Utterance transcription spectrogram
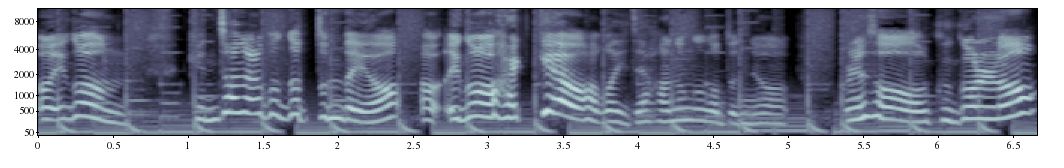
어, 이건 괜찮을 것 같은데요? 어, 이거 할게요 하고 이제 하는 거거든요. 그래서 그걸로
